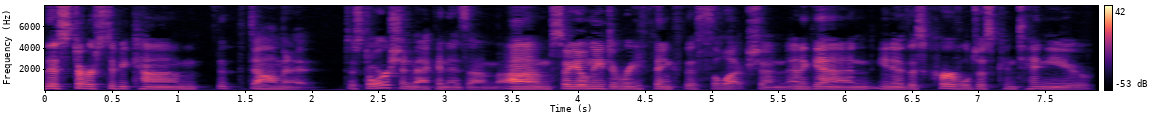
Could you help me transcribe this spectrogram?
this starts to become the dominant distortion mechanism. Um, so you'll need to rethink this selection. And again, you know, this curve will just continue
